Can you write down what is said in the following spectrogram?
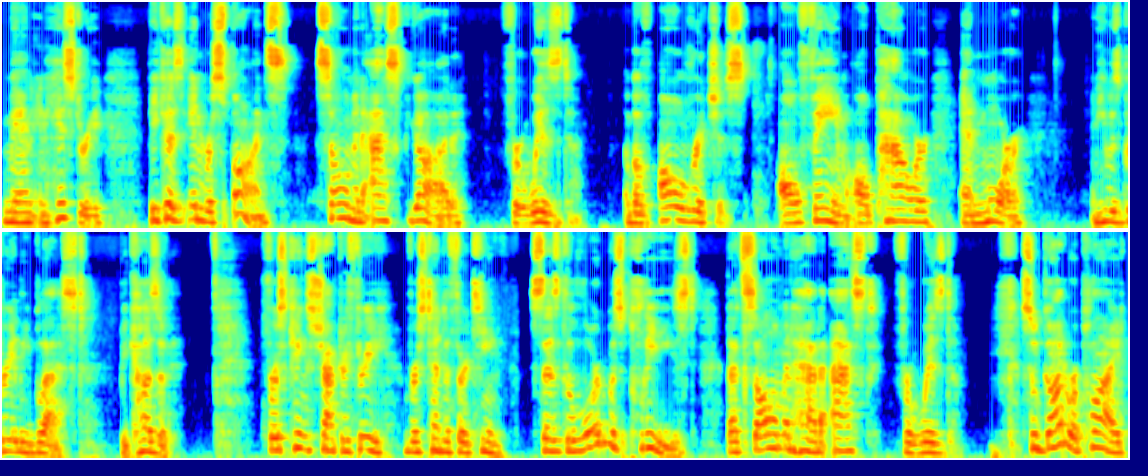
man in history, because in response, Solomon asked God for wisdom above all riches, all fame, all power, and more, and he was greatly blessed because of it. 1 Kings chapter 3, verse 10 to 13 says the Lord was pleased that Solomon had asked for wisdom. So God replied,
